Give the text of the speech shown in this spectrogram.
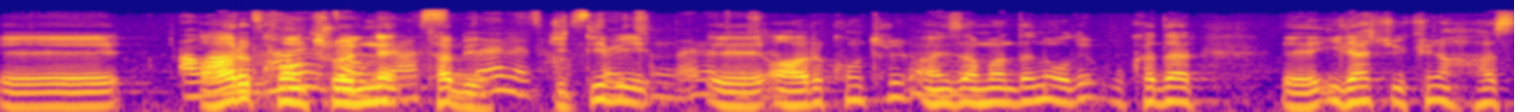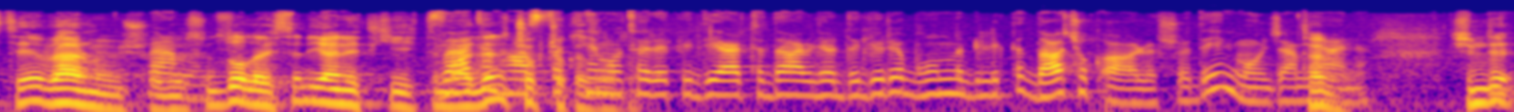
e, ağrı Avantaj kontrolüne tabii evet, ciddi bir evet e, ağrı kontrolü aynı zamanda ne oluyor? Bu kadar e, ilaç yükünü hastaya vermemiş oluyorsunuz. Vermemiş. Dolayısıyla yan etki Zaten ihtimallerini hasta çok çok azaltıyor. kemoterapi, diğer tedavileri de görüyor. Bununla birlikte daha çok ağırlaşıyor değil mi hocam Tabii. yani? Şimdi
